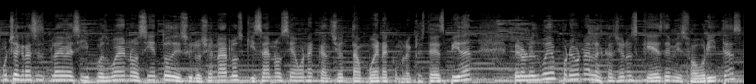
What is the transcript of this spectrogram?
Muchas gracias plebes y pues bueno, siento desilusionarlos, quizá no sea una canción tan buena como la que ustedes pidan, pero les voy a poner una de las canciones que es de mis favoritas,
